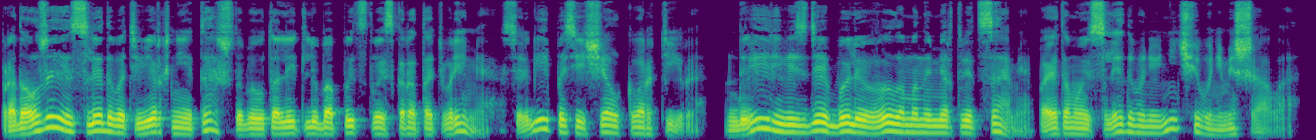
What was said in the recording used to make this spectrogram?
Продолжая исследовать верхний этаж, чтобы утолить любопытство и скоротать время, Сергей посещал квартиры. Двери везде были выломаны мертвецами, поэтому исследованию ничего не мешало.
